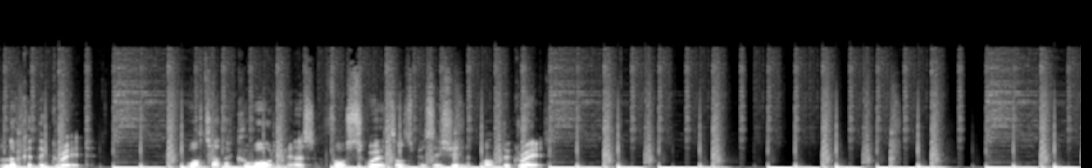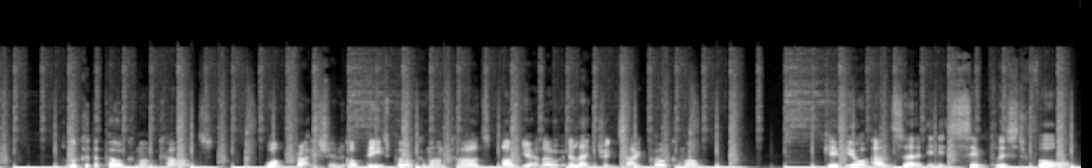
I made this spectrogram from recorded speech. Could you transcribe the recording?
Look at the grid. What are the coordinates for Squirtle's position on the grid? Look at the Pokemon cards. What fraction of these Pokemon cards are yellow electric type Pokemon? Give your answer in its simplest form.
